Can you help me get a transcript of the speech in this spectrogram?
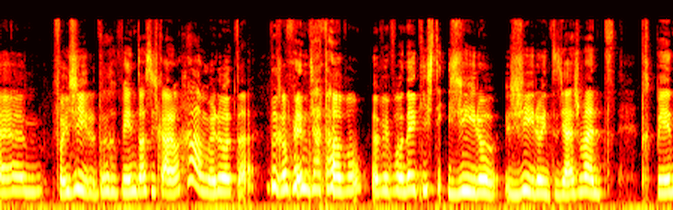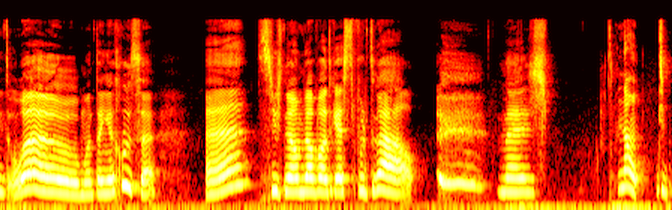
Um, foi giro, de repente vocês ficaram, ah, marota. De repente já estavam a ver para onde é que isto. Giro, giro, entusiasmante. De repente, uau, montanha russa. Hã? Se isto não é o melhor podcast de Portugal. Mas. Não, tipo,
